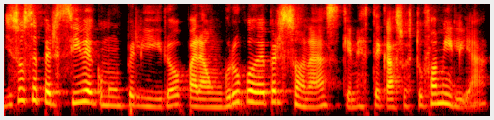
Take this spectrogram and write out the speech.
Y eso se percibe como un peligro para un grupo de personas, que en este caso es tu familia,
